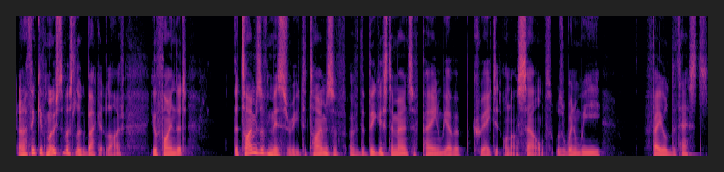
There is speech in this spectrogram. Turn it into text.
And I think if most of us look back at life, you'll find that the times of misery, the times of, of the biggest amounts of pain we ever created on ourselves was when we failed the tests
